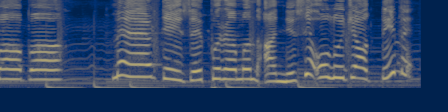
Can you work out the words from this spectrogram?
Baba, Meğer teyze Pram'ın annesi olacak değil mi?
